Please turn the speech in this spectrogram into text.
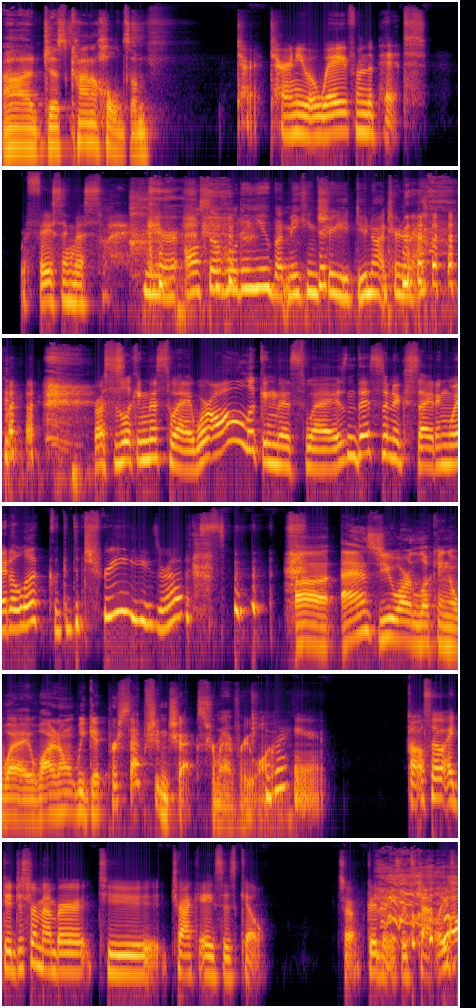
uh, just kind of holds them. Turn, turn you away from the pit. We're facing this way. we are also holding you, but making sure you do not turn around. Russ is looking this way. We're all looking this way. Isn't this an exciting way to look? Look at the trees, Russ. uh, as you are looking away, why don't we get perception checks from everyone? Great. Also, I did just remember to track Ace's kill. So good news, it's tallied.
